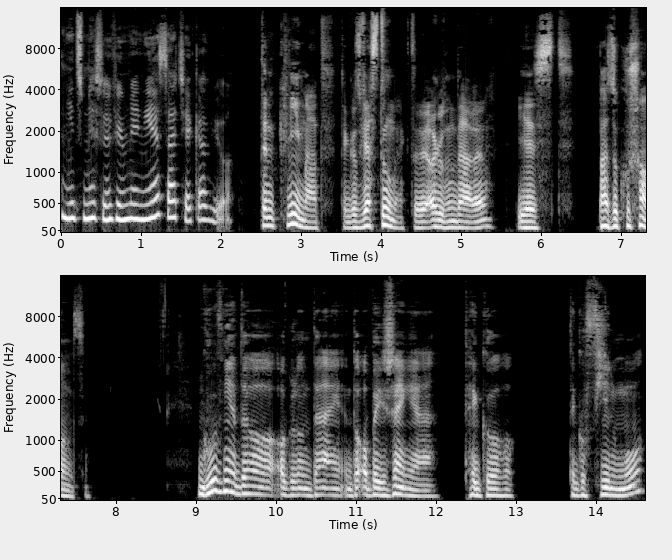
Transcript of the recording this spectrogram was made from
nic mnie w tym filmie nie zaciekawiło. ten klimat tego zwiastuna, który oglądałem, jest bardzo kuszący. Głównie do oglądania, do obejrzenia tego, tego filmu,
